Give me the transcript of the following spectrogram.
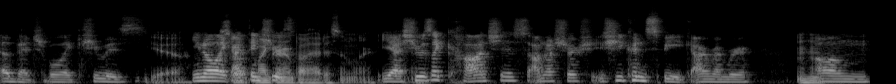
a, vegetable like she was yeah you know like So I think my she was grandpa had a similar. yeah she was like conscious. I'm not sure if she she couldn't speak. I remember. Mhm. Um,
